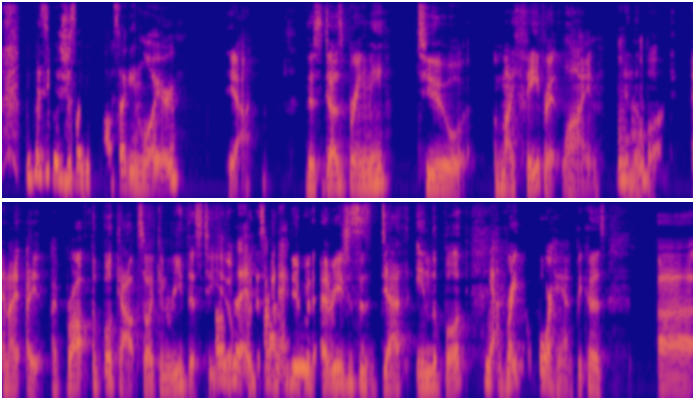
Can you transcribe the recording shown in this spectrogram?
because he was just like a sucking lawyer. yeah. This does bring me to my favorite line in the Mhm. book. And I, I, I brought the book out so I can read this to you. Oh. But this has Okay. to do with Ed Regis's death in the book Yeah. right beforehand because uh,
